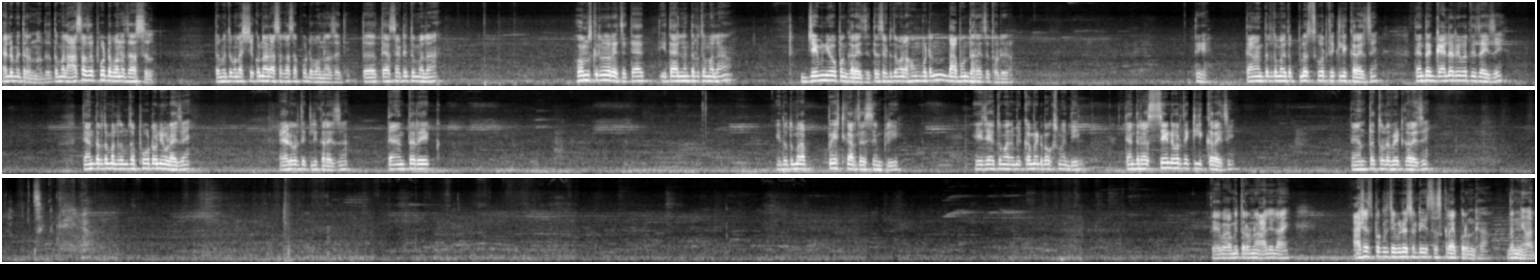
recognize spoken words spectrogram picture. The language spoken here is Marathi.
हॅलो मित्रांनो तर तुम्हाला असा जर फोटो बनवायचा असेल तर मी तुम्हाला शिकवणार असा कसा फोटो बनवायचा आहे ते. तर त्यासाठी तुम्हाला होम स्क्रीनवर यायचं त्या इथं आल्यानंतर तुम्हाला जेमनी ओपन करायचं त्यासाठी तुम्हाला होम बटन दाबून धरायचं थोडं वेळ. ठीक आहे. त्यानंतर तुम्हाला इथं प्लसवरती क्लिक करायचं आहे. त्यानंतर गॅलरीवरती जायचं आहे. त्यानंतर तुम्हाला तुमचा फोटो निवडायचा आहे. ॲडवरती क्लिक करायचं त्यानंतर एक इथं तुम्हाला पेस्ट करायचं आहे सिम्पली हे जे आहे तुम्हाला मी कमेंट बॉक्समध्ये देईल. त्यानंतर सेंडवरती क्लिक करायचे. त्यानंतर थोडं वेट करायचे. ते बघा मित्रांनो आलेलं आहे. अशाच प्रकारच्या व्हिडिओसाठी सबस्क्राईब करून ठेवा. धन्यवाद.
